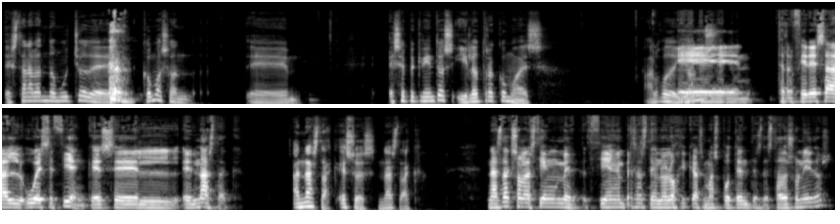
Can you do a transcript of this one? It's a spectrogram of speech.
están hablando mucho de cómo son eh, SP500 y el otro cómo es. ¿Algo de eh, ¿Te refieres al US100, que es el, el Nasdaq? A ah, Nasdaq, eso es, Nasdaq. Nasdaq son las 100, 100, empresas tecnológicas más potentes de Estados Unidos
